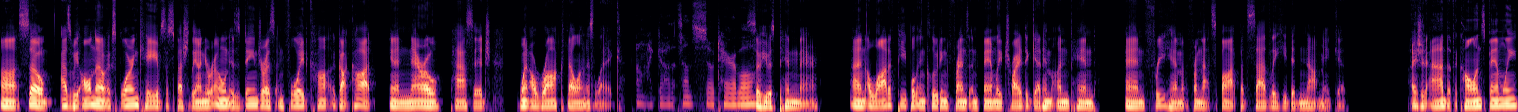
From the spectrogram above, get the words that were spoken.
Uh, so, as we all know, exploring caves, especially on your own, is dangerous, and Floyd ca- got caught in a narrow passage when a rock fell on his leg. oh my god, that sounds so terrible. So he was pinned there. And a lot of people, including friends and family, tried to get him unpinned and free him from that spot, but sadly, he did not make it. I should add that the Collins family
